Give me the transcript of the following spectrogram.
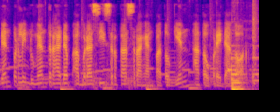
dan perlindungan terhadap abrasi serta serangan patogen atau predator.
